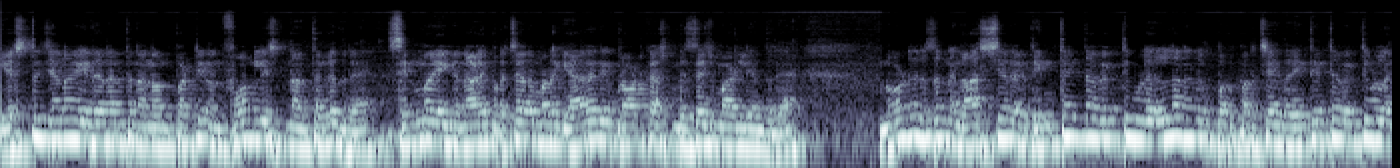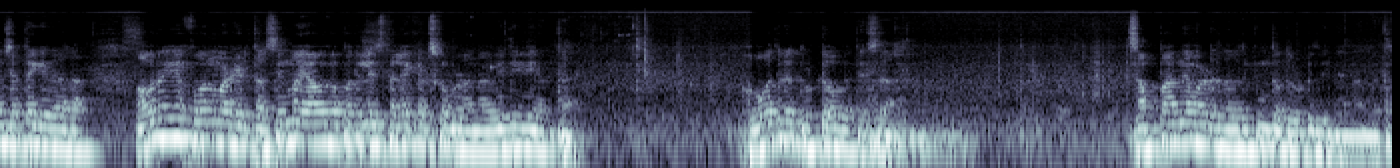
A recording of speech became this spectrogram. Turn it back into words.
ಎಷ್ಟು ಜನ ಇದ್ದಾರೆ ಅಂತ ನಾನು ಒಂದು ಪಟ್ಟಿ, ನನ್ನ ಫೋನ್ ಲಿಸ್ಟ್ ನಾನು ತೆಗೆದ್ರೆ, ಸಿನಿಮಾ ಈಗ ನಾಳೆ ಪ್ರಚಾರ ಮಾಡೋಕ್ಕೆ ಯಾರ್ಯಾರಿಗೆ ಬ್ರಾಡ್ಕಾಸ್ಟ್ ಮೆಸೇಜ್ ಮಾಡಲಿ ಅಂದರೆ ನೋಡಿದ್ರೆ ಸರ್ ನಂಗೆ ಆಶ್ಚರ್ಯ ಆಗುತ್ತೆ. ಇಂತಿಂಥ ವ್ಯಕ್ತಿಗಳೆಲ್ಲ ನನಗೆ ಪರಿಚಯ ಇದ್ದಾರೆ. ಇಂತಿಂಥ ವ್ಯಕ್ತಿಗಳು ನನ್ನ ಜೊತೆಗಿದ್ದಾರೆ. ಅವರಿಗೆ ಫೋನ್ ಮಾಡಿ ಹೇಳ್ತಾರೆ, ಸಿನಿಮಾ ಯಾವಾಗ ರಿಲೀಸ್ ತಲೆ ಕೆಡ್ಸ್ಕೊಬೇಡ ನಾವು ಇದ್ದೀವಿ ಅಂತ. ಹೋದರೆ ದುಡ್ಡು ಹೋಗುತ್ತೆ ಸರ್. ಸಂಪಾದನೆ ಮಾಡಿದ್ರೆ ಅದಕ್ಕಿಂತ ದೊಡ್ಡದಿದೆ ನನ್ನ ಹತ್ರ.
